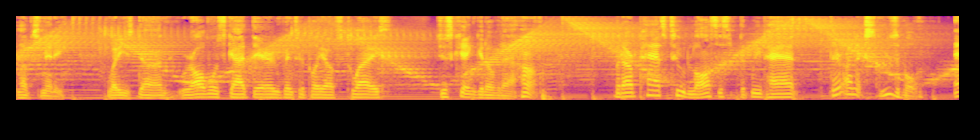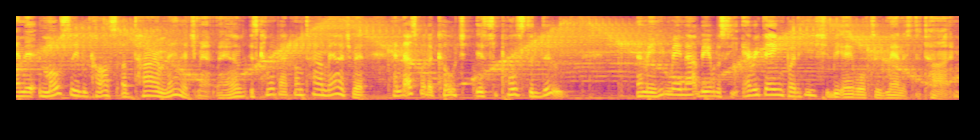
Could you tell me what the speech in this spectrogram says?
loves Smitty, what he's done. We're almost got there. We've been to the playoffs twice, just can't get over that hump. But our past two losses that we've had, they're unexcusable and it mostly because of time management, man. It's coming back on time management, and that's what a coach is supposed to do. I mean, he may not be able to see everything, but he should be able to manage the time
